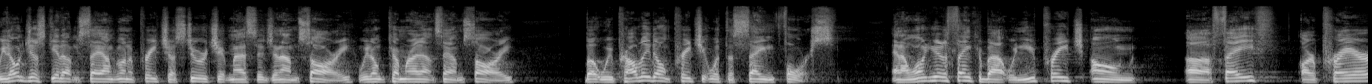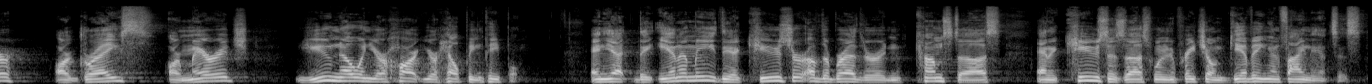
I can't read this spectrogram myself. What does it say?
we don't just get up and say, I'm going to preach a stewardship message and I'm sorry. We don't come right out and say, I'm sorry. But we probably don't preach it with the same force. And I want you to think about when you preach on uh, faith or prayer or grace or marriage, you know in your heart you're helping people. And yet the enemy, the accuser of the brethren, comes to us and accuses us when we preach on giving and finances.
